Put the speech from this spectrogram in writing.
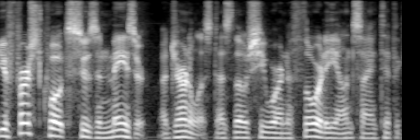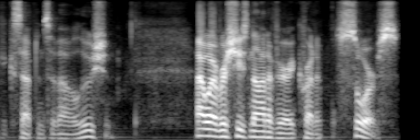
You first quote Susan Mazur, a journalist, as though she were an authority on scientific acceptance of evolution. However, she's not a very credible source.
